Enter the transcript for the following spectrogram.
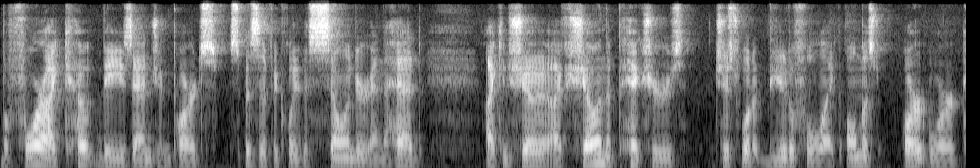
before I coat these engine parts, specifically the cylinder and the head, I can show I've shown the pictures just what a beautiful like almost artwork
